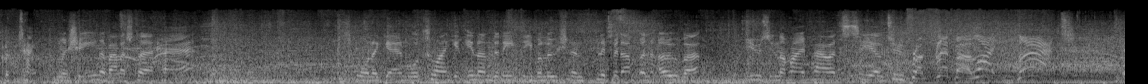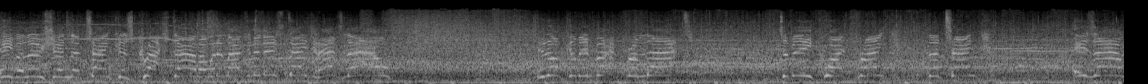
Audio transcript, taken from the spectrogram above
The tank machine of Alistair Hare. Spawn again will try and get in underneath Evolution and flip it up and over using the high-powered CO2 front flipper like that. Evolution, the tank has crashed down. I would imagine at this stage it has now. You're not coming back from that. To be quite frank, the tank is out.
